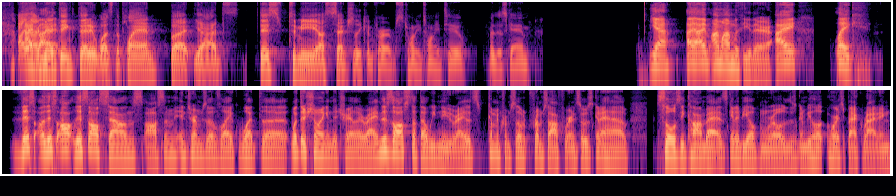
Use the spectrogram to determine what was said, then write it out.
I, I I, mean, I think that it was the plan, but yeah, it's this to me essentially confirms 2022 for this game. Yeah, I, I'm I'm I'm with you there. I like this this all this all sounds awesome in terms of like what the what they're showing in the trailer, right? And this is all stuff that we knew, right? It's coming from From Software, and so it's gonna have soulsy combat. It's gonna be open world. There's gonna be horseback riding.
